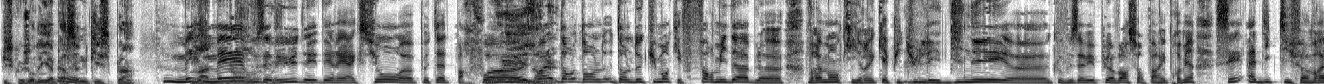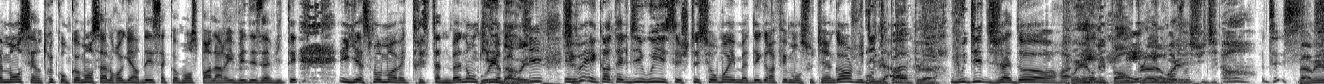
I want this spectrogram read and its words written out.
puisqu'aujourd'hui il n'y a personne qui se plaint. Mais, vous avez oui. eu des, des réactions euh, peut-être parfois. Oui, euh, je non, vois mais- dans, dans le, dans le document qui est formidable, euh, vraiment qui récapitule les dîners que vous avez pu avoir sur Paris Première, c'est addictif. hein, vraiment, c'est un truc qu'on commence à le regarder. Ça commence par l'arrivée des invités. Et il y a ce moment avec Tristan Bannon qui fait bah partie. et quand elle dit oui, c'est jeté sur moi, il m'a dégrafé mon soutien-gorge, vous On dites n'est pas ah, en pleurs. Vous dites j'adore. Oui, Et- on n'est pas en et- pleurs, Et moi oui. je me suis dit, oh, c'est Bah oui,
